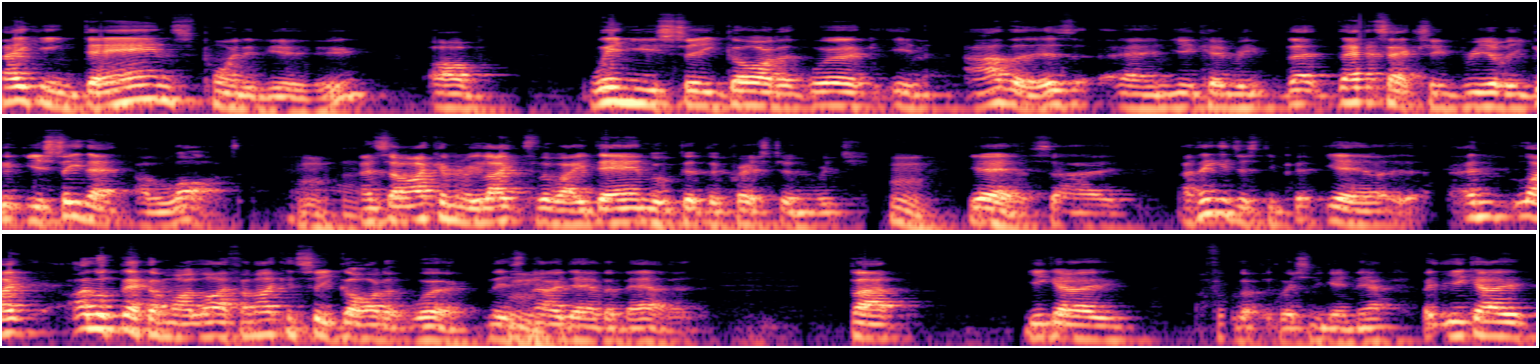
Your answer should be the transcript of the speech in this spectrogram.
taking Dan's point of view of when you see God at work in others, and you can re- that that's actually really good. You see that a lot, mm-hmm. and so I can relate to the way Dan looked at the question. Which, mm. yeah, so I think it just depends. Yeah, and like I look back on my life and I can see God at work. There's mm. no doubt about it. But you go, I forgot the question again now. But you go,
